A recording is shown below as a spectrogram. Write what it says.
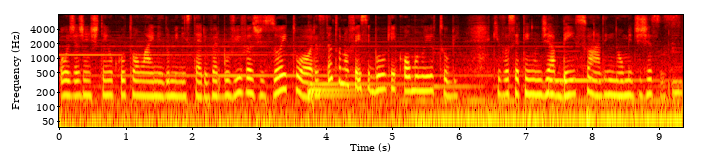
Hoje a gente tem o culto online do Ministério Verbo Vivo às 18 horas, tanto no Facebook como no YouTube. Que você tenha um dia abençoado em nome de Jesus.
